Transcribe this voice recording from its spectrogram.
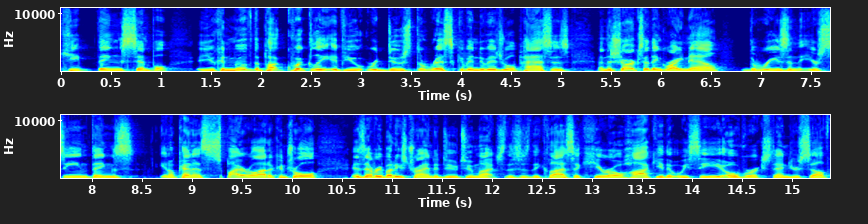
Keep things simple. You can move the puck quickly if you reduce the risk of individual passes. And the Sharks, I think, right now, the reason that you're seeing things, you know, kind of spiral out of control is everybody's trying to do too much. This is the classic hero hockey that we see. You overextend yourself,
